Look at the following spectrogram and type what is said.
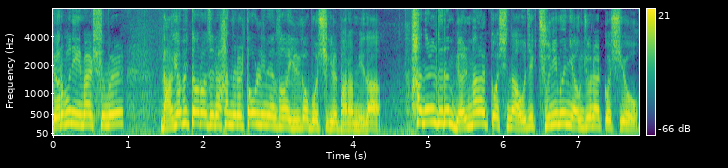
여러분이 이 말씀을 낙엽이 떨어지는 하늘을 떠올리면서 읽어보시길 바랍니다. 하늘들은 멸망할 것이나 오직 주님은 영존할 것이요.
